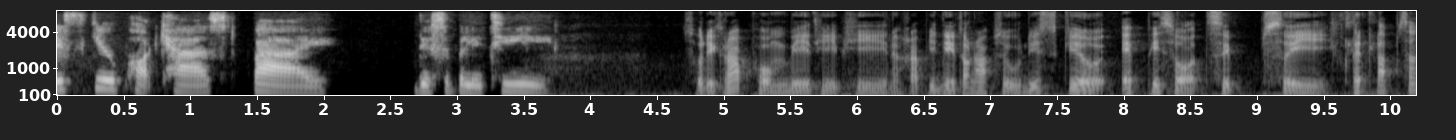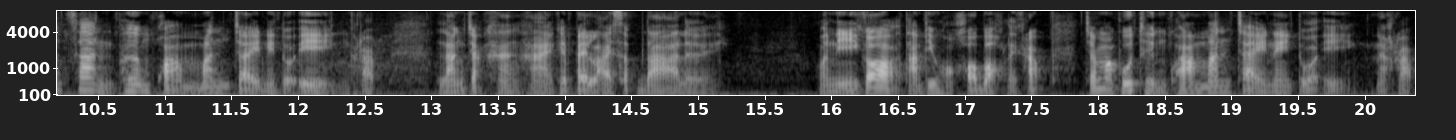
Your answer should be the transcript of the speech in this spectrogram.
This Skill Podcast by Disability สวัสดีครับผม BTP นะครับยินดีต้อนรับสู่ This Skill เอพิโซด14 เคล็ดลับสั้นๆ เพิ่มความมั่นใจในตัวเองครับ หลังจากห่างหายกันไปหลายสัปดาห์เลย วันนี้ก็ตามที่หัวข้อบอกเลยครับ จะมาพูดถึงความมั่นใจในตัวเองนะครับ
